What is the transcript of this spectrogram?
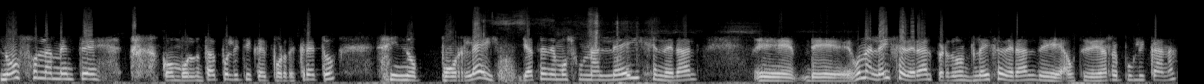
no solamente con voluntad política y por decreto, sino por ley. Ya tenemos una ley general eh, de una ley federal, perdón, ley federal de autoridad republicana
